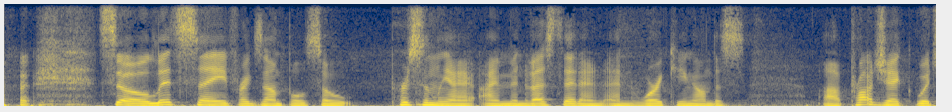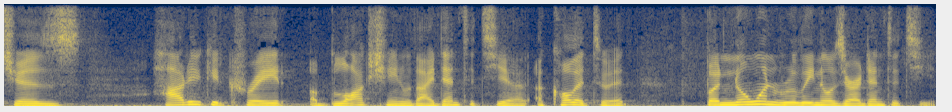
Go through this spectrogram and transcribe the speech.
so let's say, for example, so personally I, am invested and, and working on this uh, project, which is how do you could create a blockchain with identity, a, a color to it, but no one really knows your identity.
